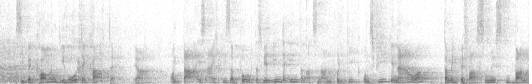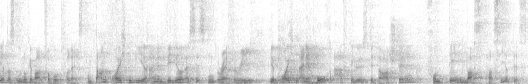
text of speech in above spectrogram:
sie bekommen die rote Karte. Ja? Und da ist eigentlich dieser Punkt, dass wir in der internationalen Politik uns viel genauer damit befassen müssten, wann wird das UNO-Gewaltverbot verletzt. Und dann bräuchten wir einen Video Assistant Referee, wir bräuchten eine hoch aufgelöste Darstellung von dem, was passiert ist.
